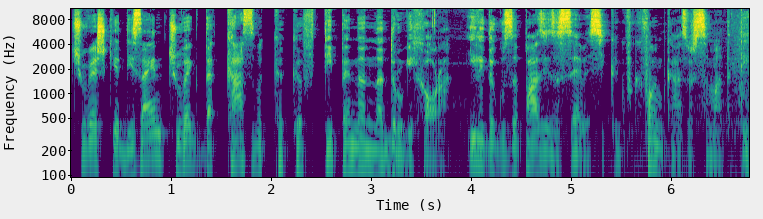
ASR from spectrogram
човешкия дизайн човек да казва какъв тип е на, на други хора? Или да го запази за себе си? Какво, какво им казваш самата ти?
